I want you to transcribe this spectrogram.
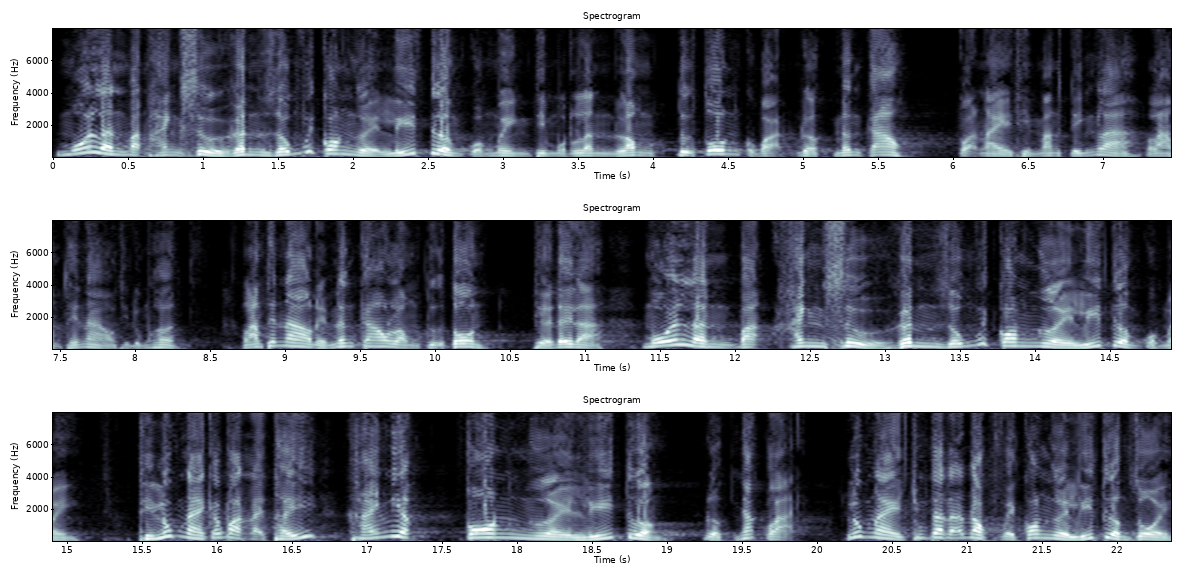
Mỗi lần bạn hành xử gần giống với con người lý tưởng của mình thì một lần lòng tự tôn của bạn được nâng cao. Đoạn này thì mang tính là làm thế nào thì đúng hơn. Làm thế nào để nâng cao lòng tự tôn? Thì ở đây là mỗi lần bạn hành xử gần giống với con người lý tưởng của mình, thì lúc này các bạn lại thấy khái niệm con người lý tưởng được nhắc lại. Lúc này chúng ta đã đọc về con người lý tưởng rồi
